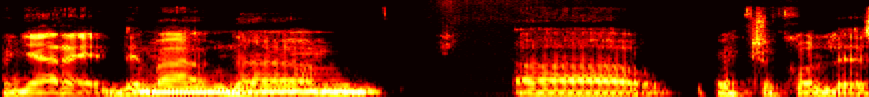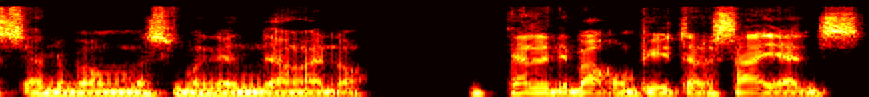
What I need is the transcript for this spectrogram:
Kunyari, 'di ba, na Mm. uh, what you call this, ano bang mas magandang ano? Kunyari, 'di ba, computer science.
